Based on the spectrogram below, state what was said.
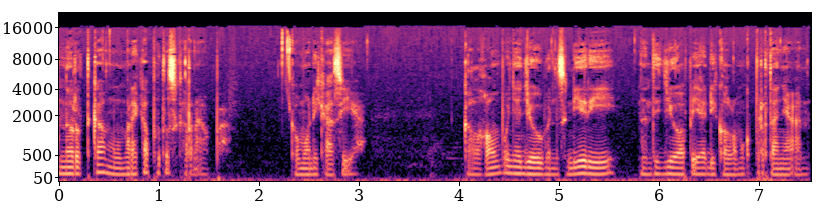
Menurut kamu mereka putus karena apa? Komunikasi ya. Kalau kamu punya jawaban sendiri, nanti jawab ya di kolom pertanyaan.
